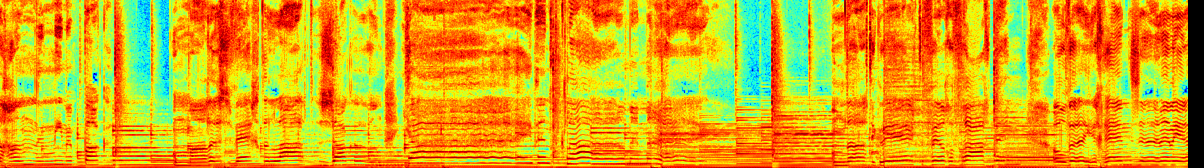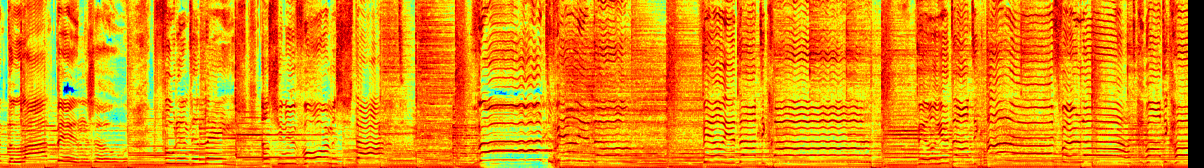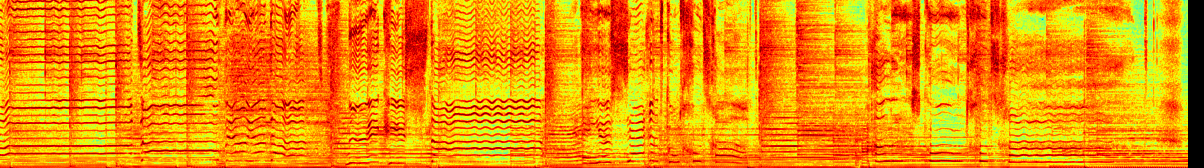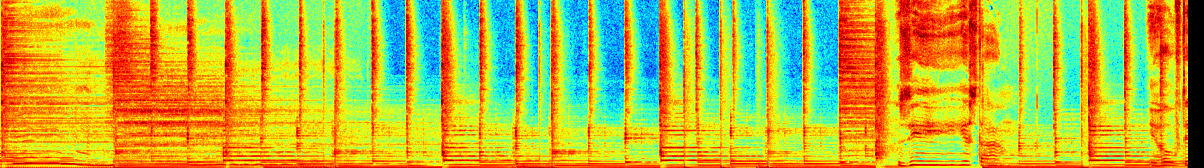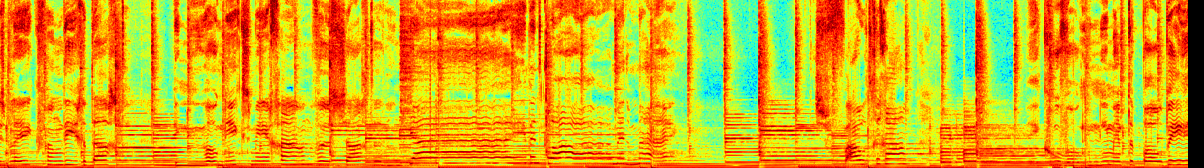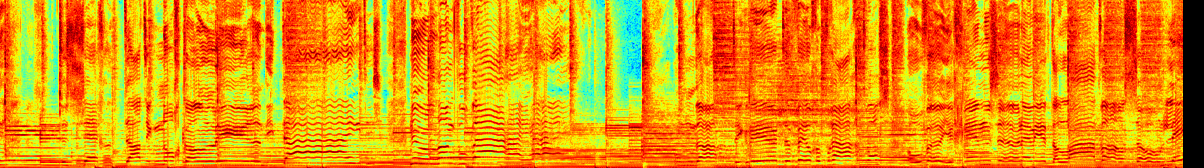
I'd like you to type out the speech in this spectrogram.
Handen niet meer pakken om alles weg te laten zakken. Want jij bent klaar met mij, omdat ik weer te veel gevraagd ben over je grenzen en weer te laat ben. Zo van die nu ook niks meer gaan verzachten. Want jij bent klaar met mij. Het is fout gegaan. Ik hoef ook niet meer te proberen te zeggen dat ik nog kan leren. Die tijd is te laat was. Zo leeg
